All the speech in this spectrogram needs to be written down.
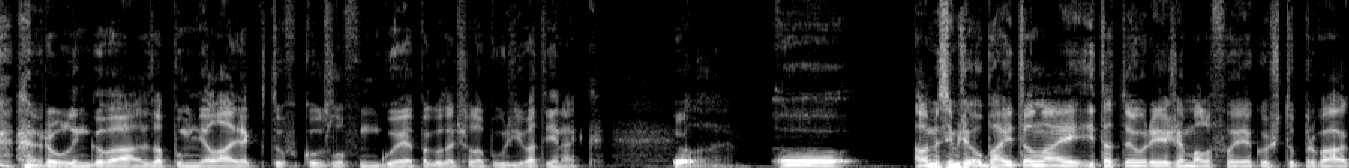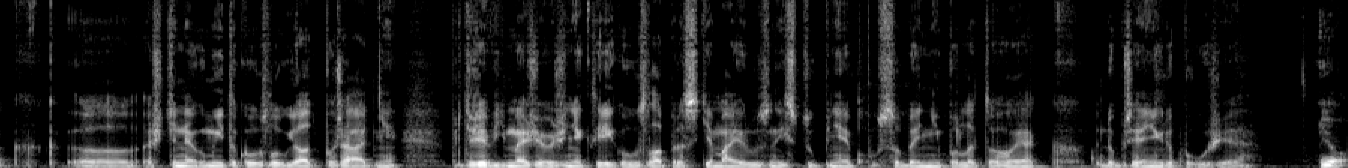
Rowlingová zapomněla, jak to kouzlo funguje a pak ho začala používat jinak. jo. Ale... Uh, Ale myslím, že obhajitelná je i ta teorie, že Malfoy jakožto prvák uh, ještě neumí to kouzlo udělat pořádně, protože víme, že, že některé kouzla prostě mají různý stupně působení podle toho, jak dobře je někdo použije. jo,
